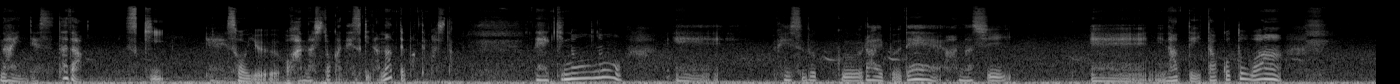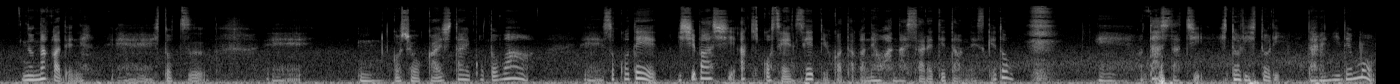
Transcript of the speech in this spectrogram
ないんです。ただ好き、えー、そういうお話とかね好きだなって思ってました。で昨日の、えー、Facebook ライブで話、えー、になっていたことはの中でね、えー、一つ、えーうん、ご紹介したいことは、えー、そこで石橋明子先生という方がねお話しされてたんですけど、えー、私たち一人一人誰にでも、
